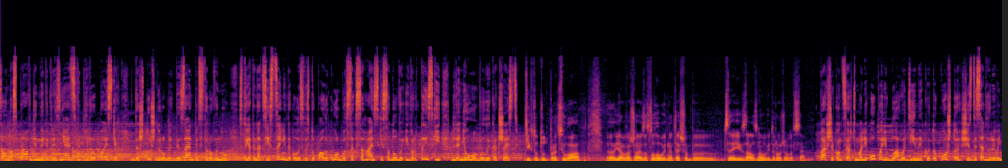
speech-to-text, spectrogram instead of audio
Зал насправді не відрізняється від європейських, де штучно роблять дизайн під старовину. Стояти на цій сцені, де колись виступали курби Саксаганський, Садовий і Вертинський, для нього велика честь. Ті, хто тут працював, е, я вважаю, заслуговують на те, щоб е, цей зал знову відроджувався. Перший концерт в малій опері благодійний. Квиток коштує 60 гривень.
